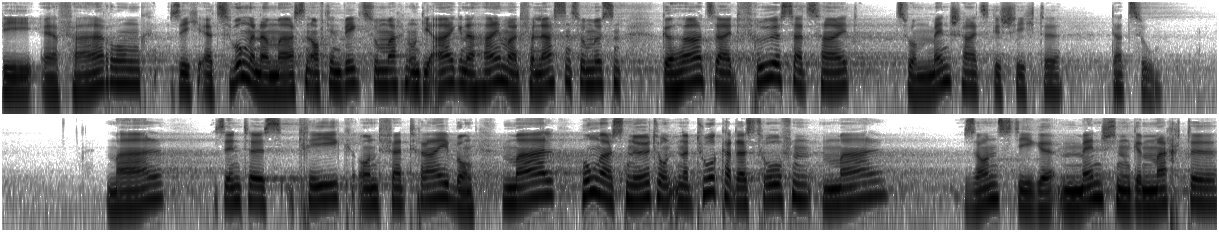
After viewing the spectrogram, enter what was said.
Die Erfahrung, sich erzwungenermaßen auf den Weg zu machen und die eigene Heimat verlassen zu müssen, gehört seit frühester Zeit zur Menschheitsgeschichte dazu. Mal sind es Krieg und Vertreibung, mal Hungersnöte und Naturkatastrophen, mal sonstige menschengemachte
